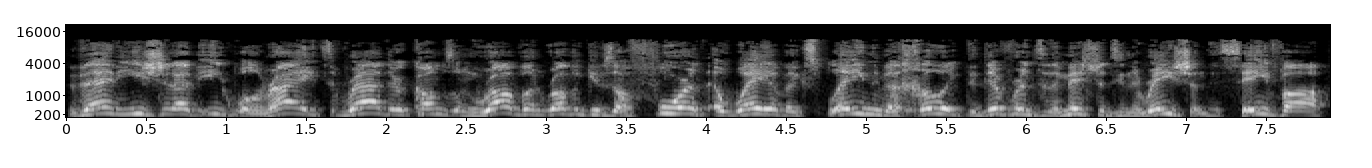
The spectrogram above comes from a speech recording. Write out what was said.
then he should have equal rights. Rather like Rav and Rav gives a fourth a way of explaining the chilik, the difference in the missions in the Reisha and the Seifa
